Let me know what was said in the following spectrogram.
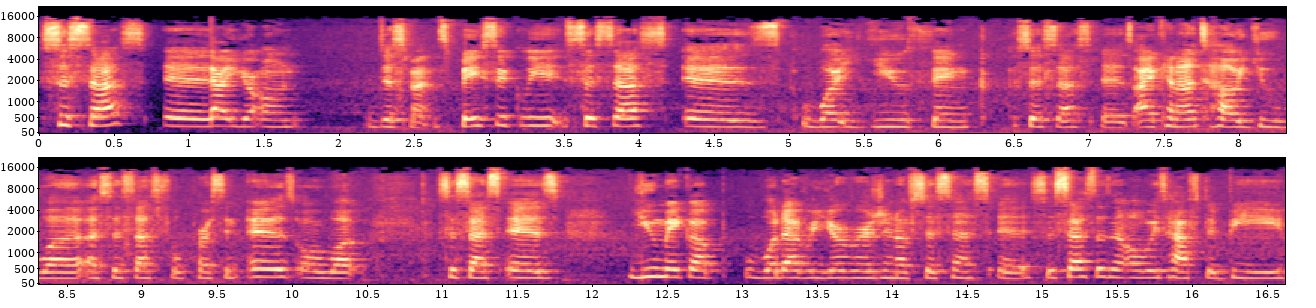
success is at your own dispense. Basically, success is what you think success is. I cannot tell you what a successful person is or what success is. You make up whatever your version of success is. Success doesn't always have to be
